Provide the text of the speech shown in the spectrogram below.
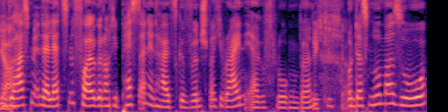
Ja. Und du hast mir in der letzten Folge noch die Pest an den Hals gewünscht, weil ich Ryanair geflogen bin. Richtig, ja. Und das nur mal so,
